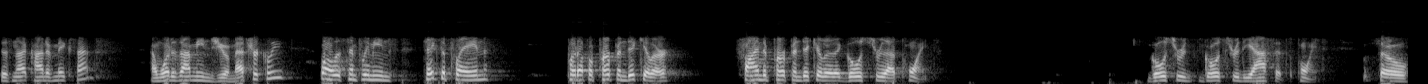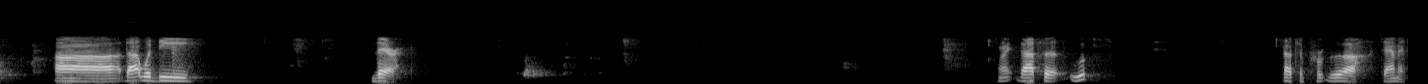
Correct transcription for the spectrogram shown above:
Doesn't that kind of make sense? And what does that mean geometrically? Well, it simply means take the plane, put up a perpendicular, find the perpendicular that goes through that point. Goes through, goes through the asset's point. So uh, that would be there. Right, that's a, whoops. That's a, ugh, damn it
